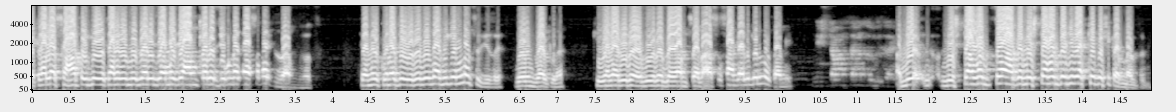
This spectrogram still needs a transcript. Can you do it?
एकाला सहा पैकी एकाला उमेदवारी द्या म्हणजे आमच्याला जीवनात असं नाही आमचं त्यामुळे कोणाच्या विरोधात आम्ही गेलो नव्हतो तिथं गोविंद बागला की याला विरोध विरोध आहे आमचा असं सांगायला गेलो नव्हतो आम्ही निष्ठावंत आता निष्ठावंताची व्याख्या कशी करणार तुम्ही?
